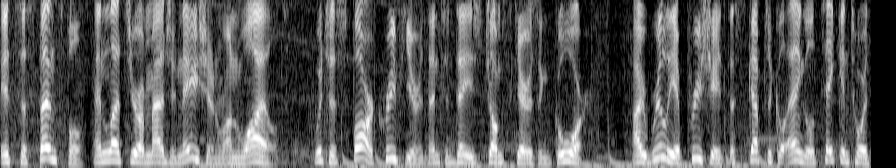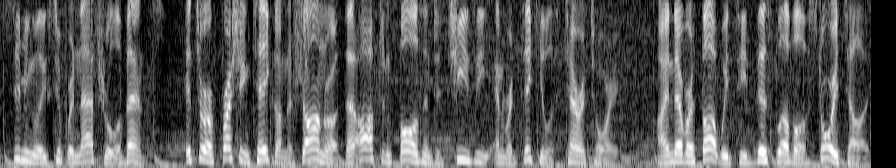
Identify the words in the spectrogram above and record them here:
It's suspenseful and lets your imagination run wild, which is far creepier than today's jump scares and gore. I really appreciate the skeptical angle taken towards seemingly supernatural events. It's a refreshing take on a genre that often falls into cheesy and ridiculous territory. I never thought we'd see this level of storytelling,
